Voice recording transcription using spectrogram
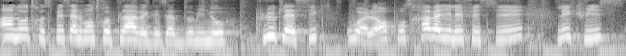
un autre spécial ventre plat avec des abdominaux plus classiques, ou alors pour travailler les fessiers, les cuisses.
